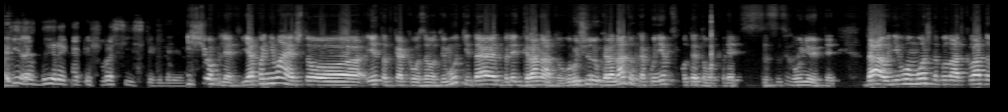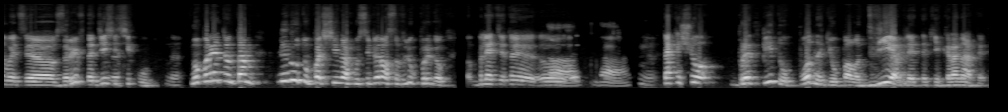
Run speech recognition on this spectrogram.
Такие же дыры, как и в российских, блин. Еще, блядь, я понимаю, что этот, как его зовут, ему кидают, блядь, гранату, ручную гранату, как у немцев вот это вот, блядь, с, хуйней, блядь. Да, у него можно было откладывать э, взрыв до 10 секунд. Ну, блядь, он там минуту почти нахуй собирался, в люк прыгал. Блять, это... Э, да, да. Так еще Брэд Питу под ноги упало две, блядь, такие гранаты,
